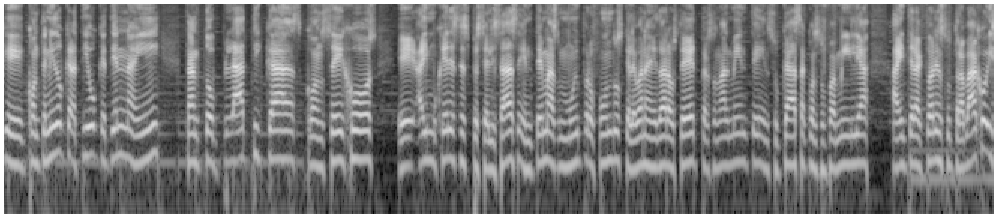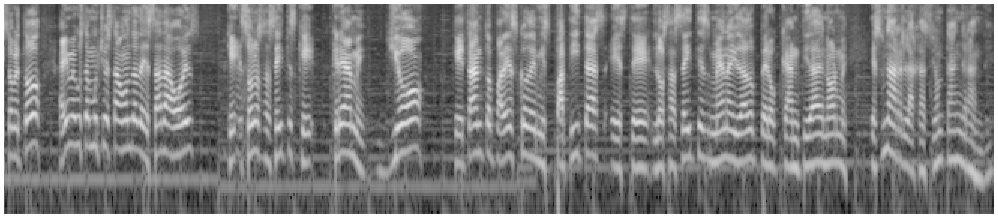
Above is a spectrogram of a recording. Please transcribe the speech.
eh, contenido creativo que tienen ahí, tanto pláticas, consejos, eh, hay mujeres especializadas en temas muy profundos que le van a ayudar a usted personalmente, en su casa, con su familia, a interactuar en su trabajo. Y sobre todo, a mí me gusta mucho esta onda de Sada Oils, que son los aceites que, créame, yo que tanto padezco de mis patitas, este, los aceites me han ayudado, pero cantidad enorme. Es una relajación tan grande.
